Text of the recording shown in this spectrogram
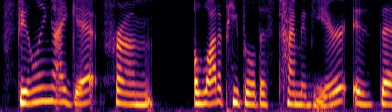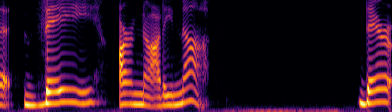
feeling I get from a lot of people this time of year is that they are not enough. Their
